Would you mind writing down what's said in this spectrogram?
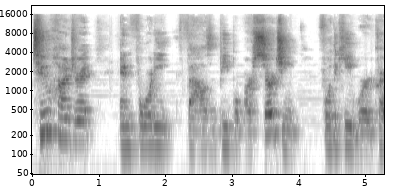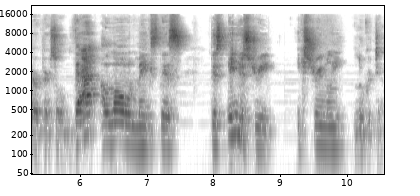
240,000 people are searching for the keyword credit repair. So that alone makes this, this industry extremely lucrative.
